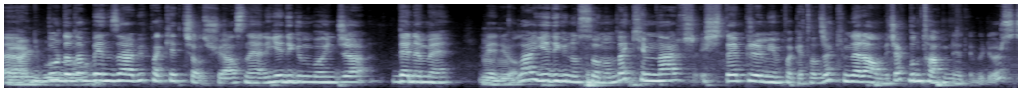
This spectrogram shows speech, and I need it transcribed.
Ee, Herhangi bir Burada uygulama. da benzer bir paket çalışıyor aslında. Yani 7 gün boyunca deneme veriyorlar. 7 günün sonunda kimler işte premium paket alacak, kimler almayacak bunu tahmin edebiliyoruz.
